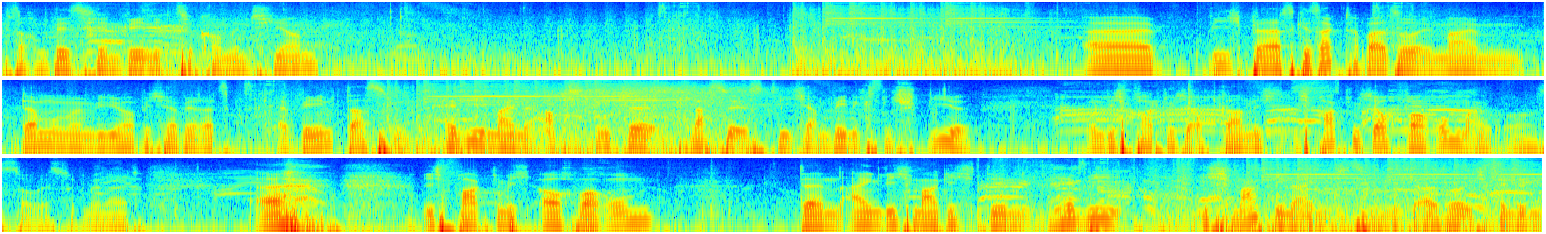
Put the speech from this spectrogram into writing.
Ist auch ein bisschen wenig zu kommentieren. Äh, wie ich bereits gesagt habe, also in meinem Demo-Video habe ich ja bereits erwähnt, dass Heavy meine absolute Klasse ist, die ich am wenigsten spiele. Und ich frage mich auch gar nicht, ich frage mich auch warum, also, oh sorry, es tut mir leid. Äh, ich frage mich auch warum, denn eigentlich mag ich den Heavy, ich mag ihn eigentlich ziemlich, also ich finde ihn,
